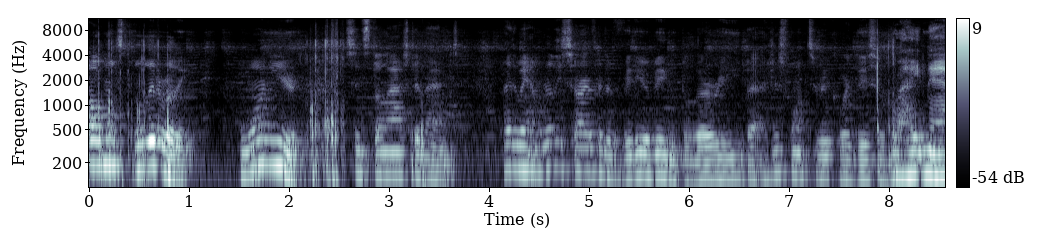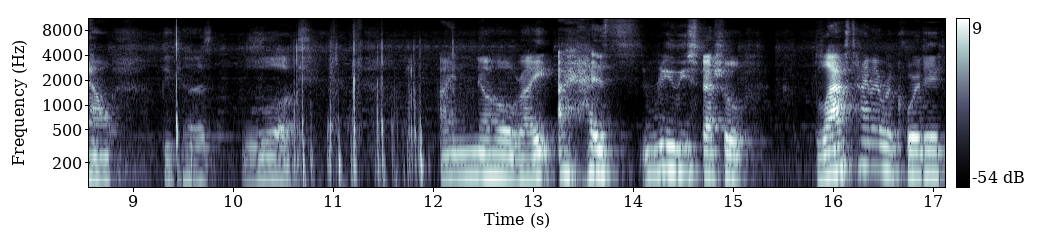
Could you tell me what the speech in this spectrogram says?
almost literally one year since the last event. By the way, I'm really sorry for the video being blurry, but I just want to record this right now because look, I know, right? I it's really special. Last time I recorded,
